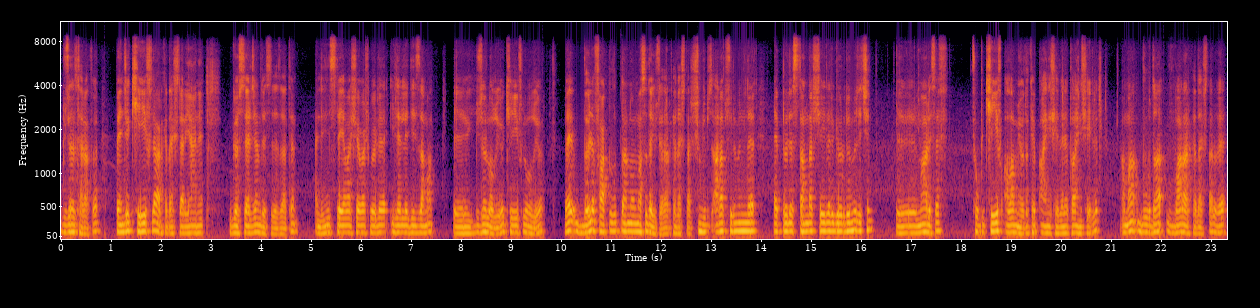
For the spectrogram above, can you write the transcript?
güzel tarafı. Bence keyifli arkadaşlar yani göstereceğim de size zaten. Hani liste yavaş yavaş böyle ilerlediği zaman e, güzel oluyor keyifli oluyor. Ve böyle farklılıkların olması da güzel arkadaşlar. Şimdi biz Arap sürümünde hep böyle standart şeyleri gördüğümüz için e, maalesef çok bir keyif alamıyorduk. Hep aynı şeyler, hep aynı şeyler. Ama burada var arkadaşlar ve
